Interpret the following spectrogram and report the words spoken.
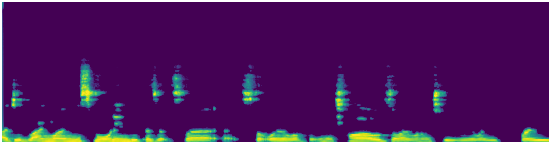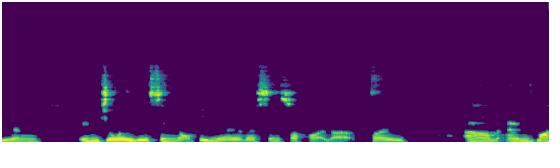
I did Ylang Ylang this morning because it's the it's the oil of the inner child, so I wanted to be really free and enjoy this and not be nervous and stuff like that. So, um, and my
